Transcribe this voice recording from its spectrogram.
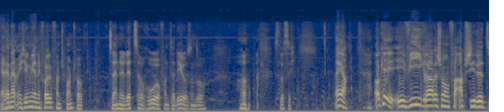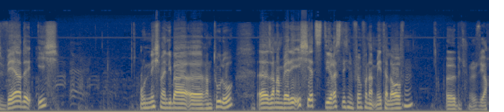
Erinnert mich irgendwie an die Folge von Spongebob. Seine letzte Ruhe von Thaddeus und so. ist lustig. Naja. Okay, wie gerade schon verabschiedet, werde ich und nicht mein lieber äh, Rantulo, äh, sondern werde ich jetzt die restlichen 500 Meter laufen. Äh, ja,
